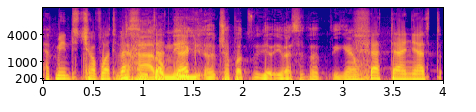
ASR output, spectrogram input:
Hát mint csapat három-négy veszítettek, ö, csapat ugye veszített, igen. Fettel nyert,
